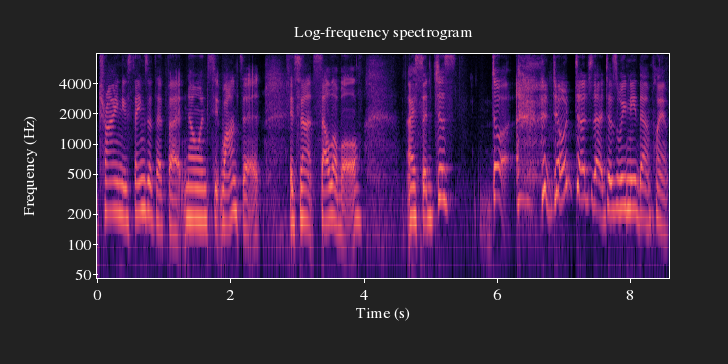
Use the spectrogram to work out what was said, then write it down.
trying new things with it, but no one wants it. It's not sellable. I said, just don't, don't touch that because we need that plant.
